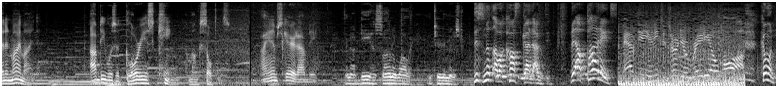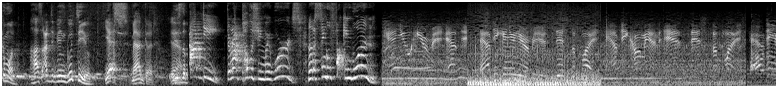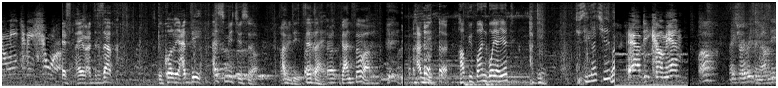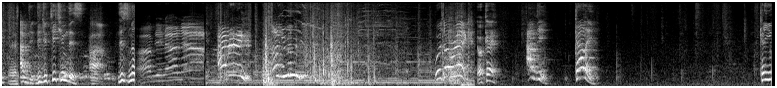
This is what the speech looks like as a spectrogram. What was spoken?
then in my mind, Abdi was a glorious king among sultans. I am scared, Abdi. And Abdi Hassan Awali, Interior Minister. This is not our caste, God Abdi. They are pirates. Abdi, you need to turn your radio off. Come on, come on. Has Abdi been good to you? Yes, mad good. Yeah. He's the Abdi! They're not publishing my words! Not a single fucking one! Can you hear me, Abdi? Abdi, can you hear me? Is this the place? Abdi, come in. Is way. Andy, you need to be sure. Yes, I am Abd You call me Abdi. Nice to meet you, sir. Abdi, sit. Transfer. Abdi, have you found Boya yet? Abdi, do you see that shit? Abdi, come in. Well, thanks for everything, Abdi. Yes. Abdi, did you teach him this? Uh, this is not. Abdi, no, no! Abdi! Abdi! Where's our rig? Okay. Abdi! Kali! Can you?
